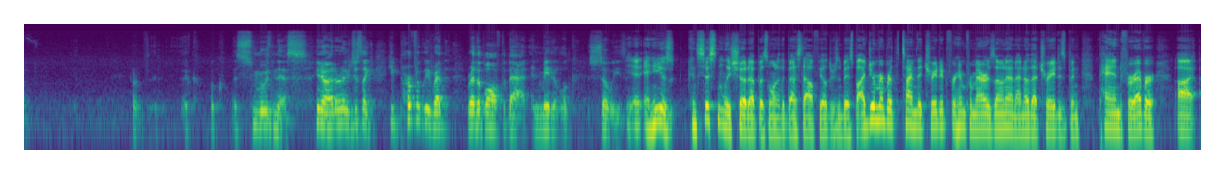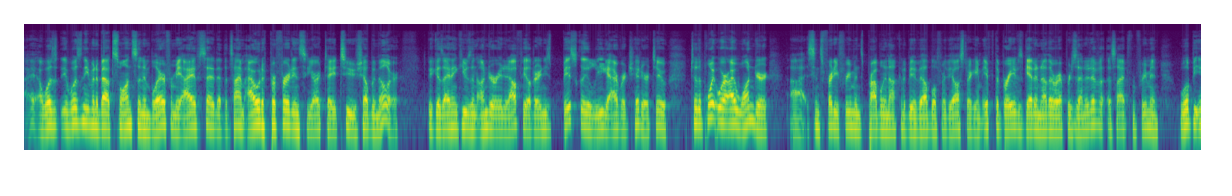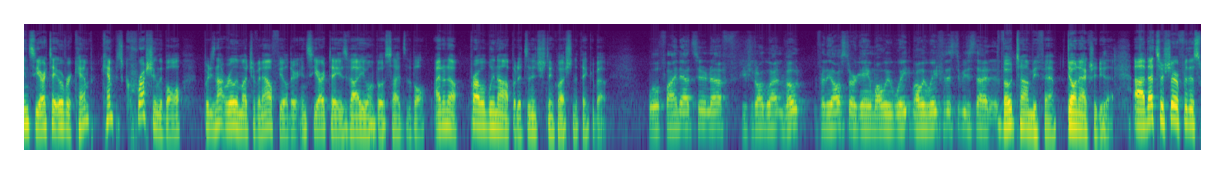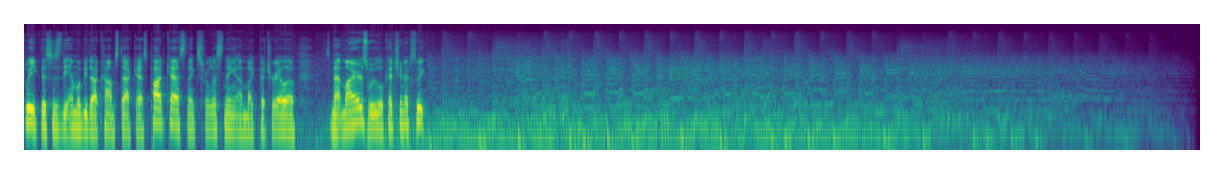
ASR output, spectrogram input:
a, a smoothness you know I don't know just like he perfectly read read the ball off the bat and made it look so easy. and, and he has consistently showed up as one of the best outfielders in baseball. I do remember at the time they traded for him from Arizona, and I know that trade has been panned forever. Uh, I, I was it wasn't even about Swanson and Blair for me. I have said at the time I would have preferred Inciarte to Shelby Miller because I think he was an underrated outfielder, and he's basically a league average hitter too. To the point where I wonder, uh, since Freddie Freeman's probably not going to be available for the All Star game, if the Braves get another representative aside from Freeman, will it be Inciarte over Kemp? Kemp is crushing the ball, but he's not really much of an outfielder. Inciarte is value on both sides of the ball. I don't know, probably not, but it's an interesting question to think about. We'll find out soon enough. You should all go out and vote for the All Star game while we wait while we wait for this to be decided. Vote Tommy Pham. Don't actually do that. Uh, that's our show for this week. This is the MLB.com StatCast podcast. Thanks for listening. I'm Mike Petriello. It's Matt Meyers. We will catch you next week.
